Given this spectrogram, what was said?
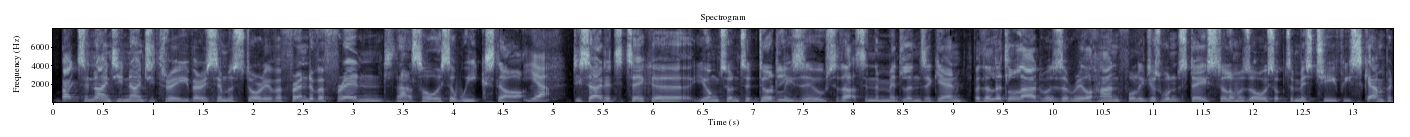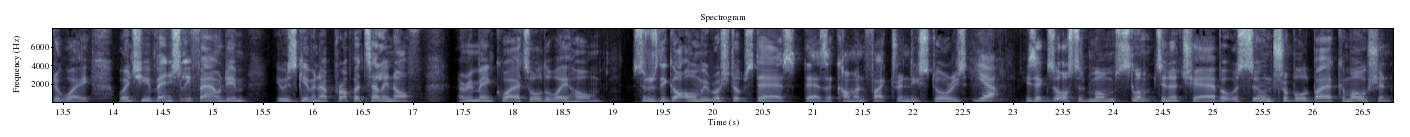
Back to 1993, very similar story of a friend of a friend. That's always a weak start. Yeah. Decided to take a young son to Dudley Zoo, so that's in the Midlands again. But the little lad was a real handful. He just wouldn't stay still and was always up to mischief. He scampered away. When she eventually found him, he was given a proper telling off and remained quiet all the way home. As soon as they got home, he rushed upstairs. There's a common factor in these stories. Yeah. His exhausted mum slumped in a chair but was soon troubled by a commotion.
